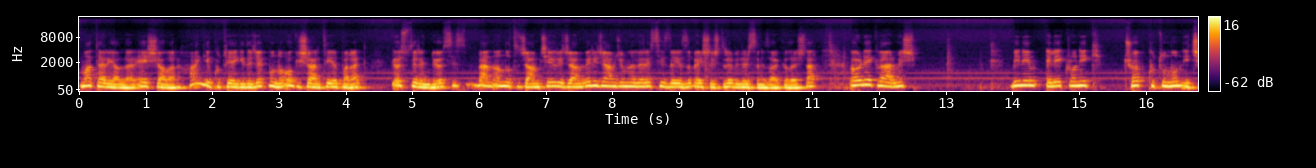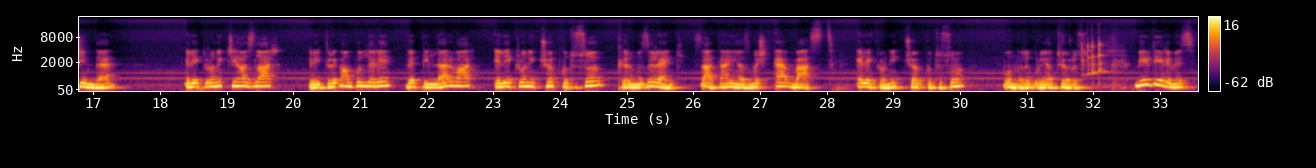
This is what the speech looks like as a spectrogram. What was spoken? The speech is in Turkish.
materyaller, eşyalar hangi kutuya gidecek bunu ok işareti yaparak gösterin diyor. Siz ben anlatacağım, çevireceğim, vereceğim cümleleri siz de yazıp eşleştirebilirsiniz arkadaşlar. Örnek vermiş. Benim elektronik çöp kutumun içinde elektronik cihazlar, elektrik ampulleri ve piller var. Elektronik çöp kutusu kırmızı renk. Zaten yazmış a vast. Elektronik çöp kutusu. Bunları buraya atıyoruz. Bir diğerimiz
